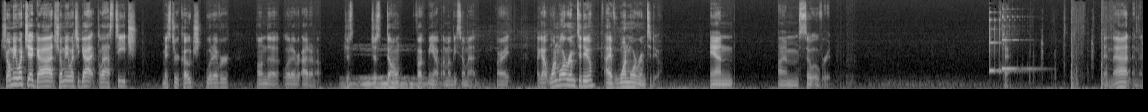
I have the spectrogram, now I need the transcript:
Show me what you got. Show me what you got, class teach, Mr. Coach, whatever, on the whatever. I don't know. Just, just don't fuck me up. I'm gonna be so mad. All right. I got one more room to do. I have one more room to do, and I'm so over it. Okay. Then that, and then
